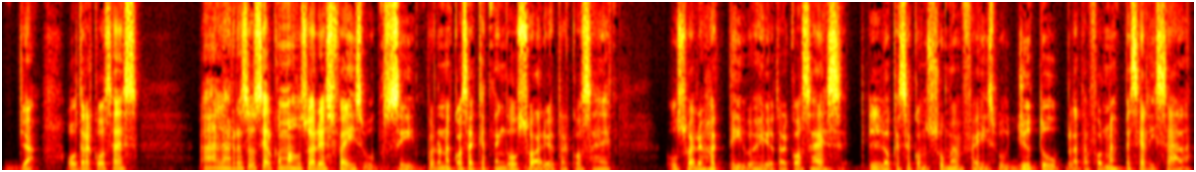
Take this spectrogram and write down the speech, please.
Ya. Otra cosa es, ah, la red social con más usuarios es Facebook. Sí, pero una cosa es que tenga usuario, otra cosa es usuarios activos y otra cosa es lo que se consume en Facebook. YouTube, plataforma especializada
